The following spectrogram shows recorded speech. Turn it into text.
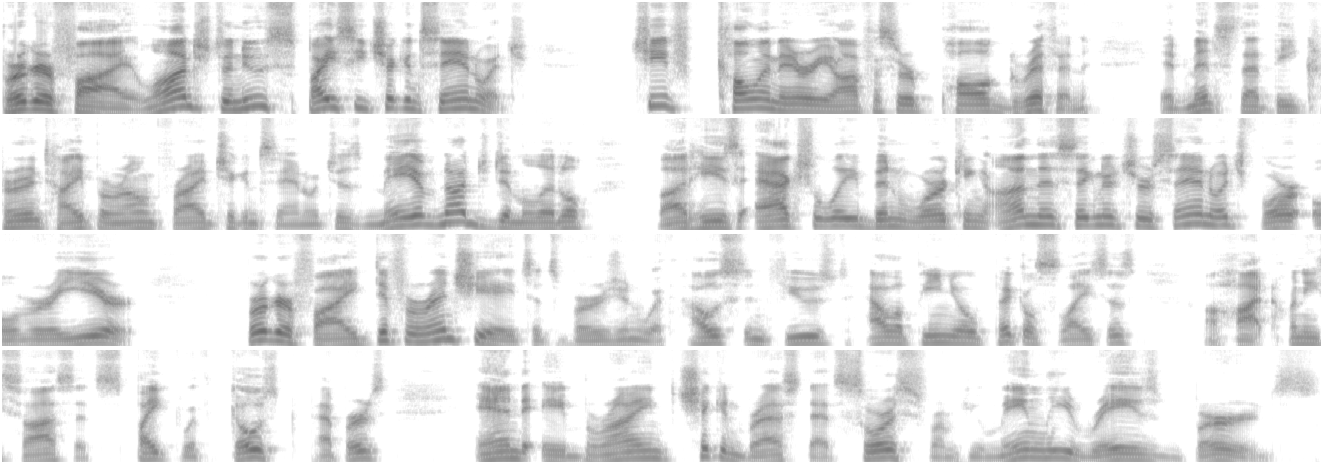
BurgerFi launched a new spicy chicken sandwich. Chief Culinary Officer Paul Griffin admits that the current hype around fried chicken sandwiches may have nudged him a little, but he's actually been working on this signature sandwich for over a year. BurgerFi differentiates its version with house infused jalapeno pickle slices a hot honey sauce that's spiked with ghost peppers, and a brined chicken breast that's sourced from humanely raised birds.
